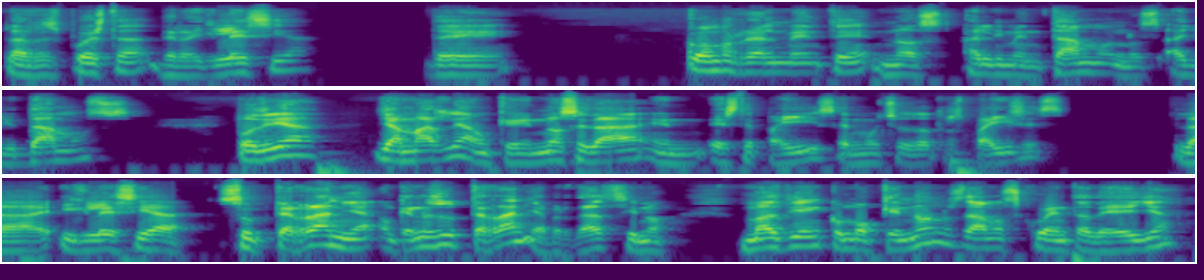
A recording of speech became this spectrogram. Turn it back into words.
la respuesta de la iglesia de cómo realmente nos alimentamos, nos ayudamos. Podría llamarle, aunque no se da en este país, en muchos otros países, la iglesia subterránea, aunque no es subterránea, ¿verdad? Sino más bien como que no nos damos cuenta de ella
